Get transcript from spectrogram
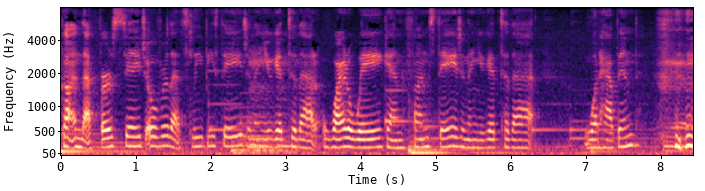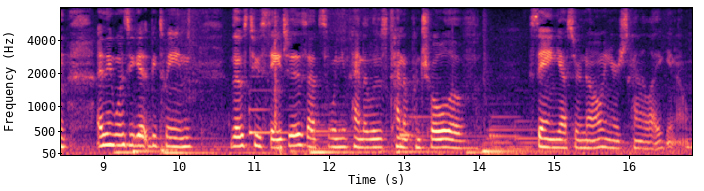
gotten that first stage over, that sleepy stage, and then you get to Mhm. that wide awake and fun stage, and then you get to that what happened. Yeah. I think once you get between those two stages, that's when you kind of lose kind of control of saying yes or no, and you're just kind of like, you know,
